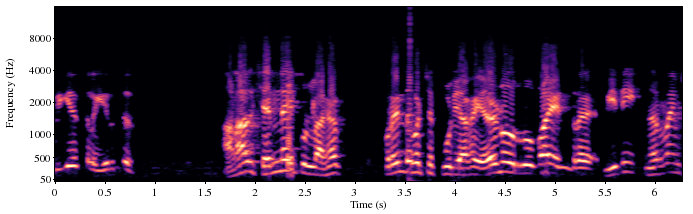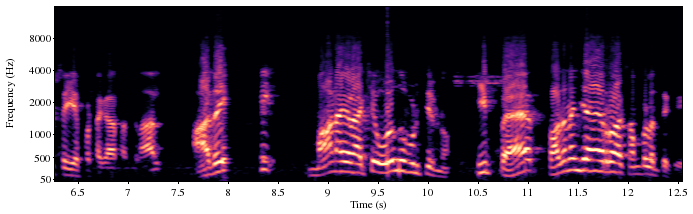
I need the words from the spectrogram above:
விகிதத்துல இருந்தது. ஆனால் சென்னைக்குள்ளாக குறைந்தபட்ச கூலியாக எழுநூறு ரூபாய் என்ற விதி நிர்ணயம் செய்யப்பட்ட காரணத்தினால் அதை மாநகராட்சியை ஒழுங்குபடுத்திடணும். இப்ப பதினஞ்சாயிரம் ரூபாய் சம்பளத்துக்கு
